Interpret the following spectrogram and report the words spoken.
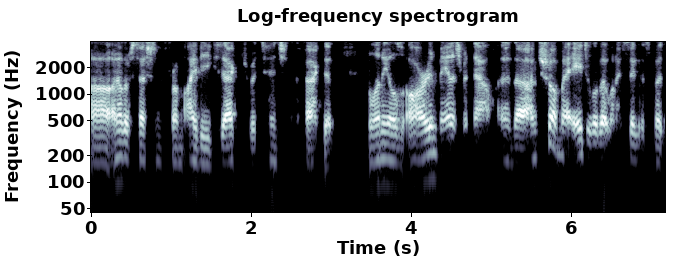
Uh, another session from Ivy Exec drew attention to the fact that millennials are in management now, and uh, I'm showing my age a little bit when I say this, but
